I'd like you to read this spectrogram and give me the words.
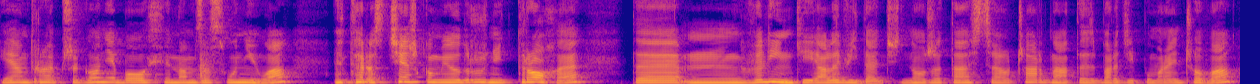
ja ją trochę przegonię, bo się nam zasłoniła, teraz ciężko mi odróżnić trochę te mm, wylinki, ale widać, no, że ta jest cała czarna, a ta jest bardziej pomarańczowa.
